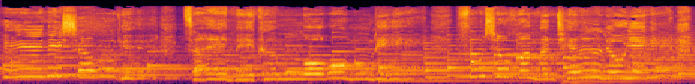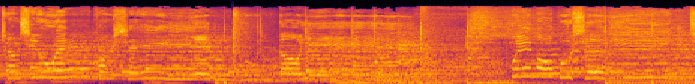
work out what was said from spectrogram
与你相遇在每个梦里，拂袖唤漫天流萤，掌心微光，谁眼中倒影？不舍离去，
